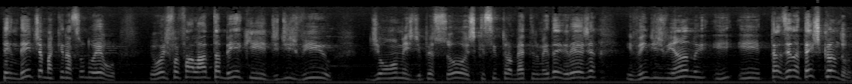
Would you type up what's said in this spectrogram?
tendente à maquinação do erro. E hoje foi falado também aqui de desvio, de homens, de pessoas que se intrometem no meio da igreja e vem desviando e, e, e trazendo até escândalo.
